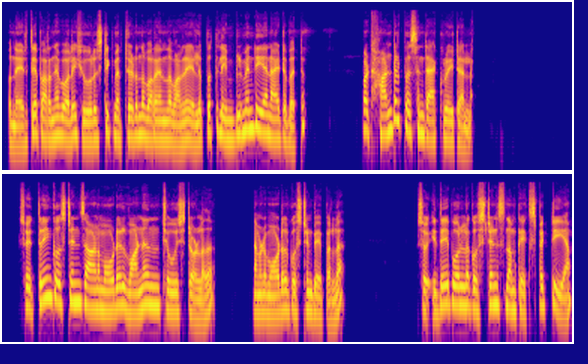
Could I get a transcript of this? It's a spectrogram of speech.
അപ്പോൾ നേരത്തെ പറഞ്ഞ പോലെ ഹ്യൂറിസ്റ്റിക് മെത്തേഡ് എന്ന് പറയുന്നത് വളരെ എളുപ്പത്തിൽ ഇംപ്ലിമെന്റ് ചെയ്യാനായിട്ട് പറ്റും. ബട്ട് ഹൺഡ്രഡ് പെർസെന്റ് ആക്യുറേറ്റ് അല്ല. സോ ഇത്രയും ക്വസ്റ്റ്യൻസ് ആണ് മോഡൽ വൺ എന്ന് ചോദിച്ചിട്ടുള്ളത്. നമ്മുടെ മോഡൽ ക്വസ്റ്റ്യൻ പേപ്പറിൽ സോ ഇതേപോലുള്ള ക്വസ്റ്റ്യൻസ് നമുക്ക് എക്സ്പെക്റ്റ് ചെയ്യാം.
